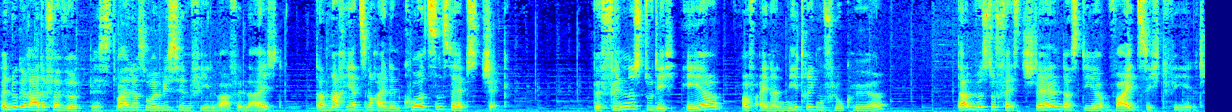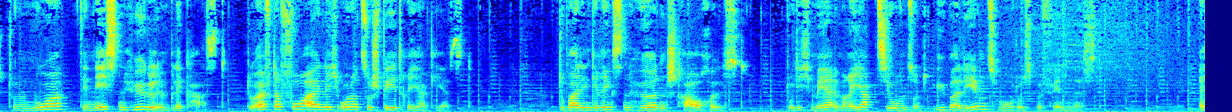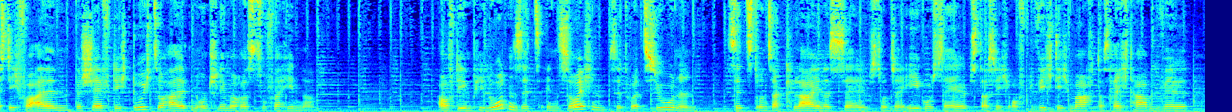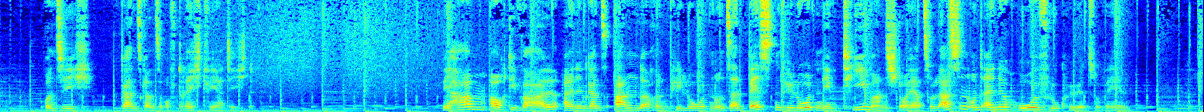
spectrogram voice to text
Wenn du gerade verwirrt bist, weil das so ein bisschen viel war vielleicht, dann mach jetzt noch einen kurzen Selbstcheck. Befindest du dich eher auf einer niedrigen Flughöhe, dann wirst du feststellen, dass dir Weitsicht fehlt, du nur den nächsten Hügel im Blick hast, du öfter voreilig oder zu spät reagierst, du bei den geringsten Hürden strauchelst, du dich mehr im Reaktions- und Überlebensmodus befindest, es dich vor allem beschäftigt, durchzuhalten und Schlimmeres zu verhindern. Auf dem Pilotensitz in solchen Situationen sitzt unser kleines Selbst, unser Ego selbst, das sich oft wichtig macht, das Recht haben will und sich ganz, ganz oft rechtfertigt. Wir haben auch die Wahl, einen ganz anderen Piloten, unseren besten Piloten im Team ans Steuer zu lassen und eine hohe Flughöhe zu wählen.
